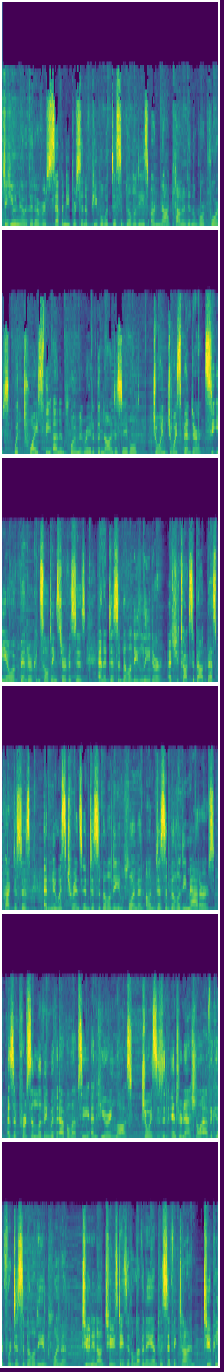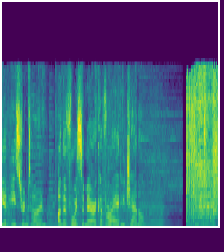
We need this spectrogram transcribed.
Do you know that over 70% of people with disabilities are not counted in the workforce with twice the unemployment rate of the non disabled? Join Joyce Bender, CEO of Bender Consulting Services and a disability leader, as she talks about best practices and newest trends in disability employment on Disability Matters. As a person living with epilepsy and hearing loss, Joyce is an international advocate for disability employment. Tune in on Tuesdays at 11 a.m. Pacific Time, 2 p.m. Eastern Time on the Voice America Variety Channel.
